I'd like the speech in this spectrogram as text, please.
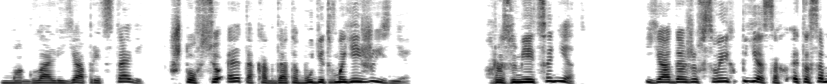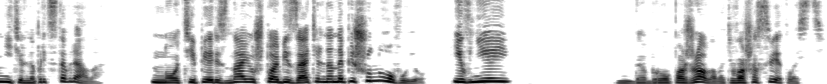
Могла ли я представить, что все это когда-то будет в моей жизни? Разумеется, нет. Я даже в своих пьесах это сомнительно представляла. Но теперь знаю, что обязательно напишу новую, и в ней «Добро пожаловать, ваша светлость!»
